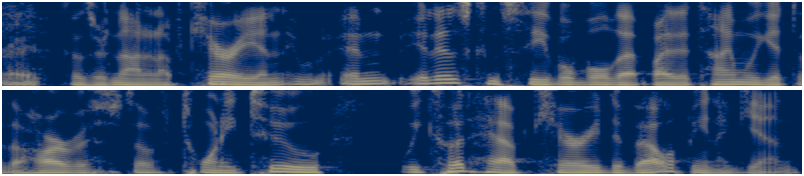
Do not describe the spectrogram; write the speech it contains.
right. because there's not enough carry. And and it is conceivable that by the time we get to the harvest of 22, we could have carry developing again.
